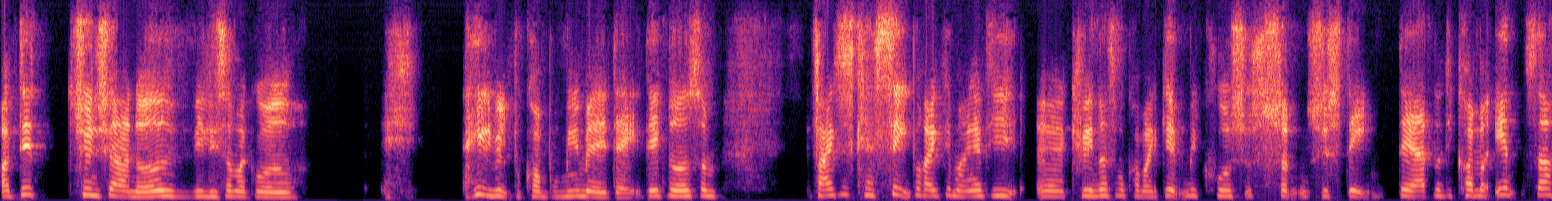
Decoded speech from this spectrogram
Og det synes jeg er noget, vi ligesom er gået øh, helt vildt på kompromis med i dag. Det er ikke noget, som faktisk kan jeg se på rigtig mange af de øh, kvinder, som kommer igennem i kursus sådan et system, det er, at når de kommer ind, så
